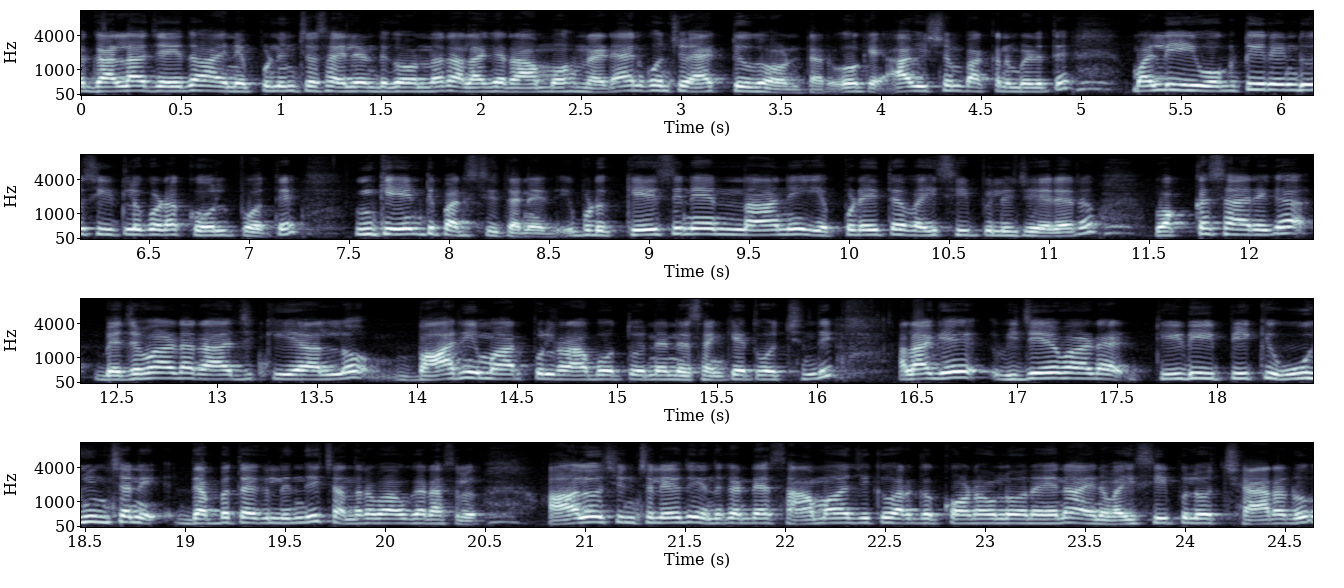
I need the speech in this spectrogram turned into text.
గల్లా జైదో ఆయన ఎప్పటి నుంచో సైలెంట్గా ఉన్నారు. అలాగే రామ్మోహన్ నాయుడు ఆయన కొంచెం యాక్టివ్గా ఉంటారు. ఓకే ఆ విషయం పక్కన పెడితే మళ్ళీ ఒకటి రెండు సీట్లు కూడా కోల్పోతే ఇంకేంటి పరిస్థితి అనేది? ఇప్పుడు కేసీనేని నాని ఎప్పుడైతే వైసీపీలు చేరారో ఒక్కసారిగా బెజవాడ రాజకీయాల్లో భారీ మార్పులు రాబోతున్నాయనే సంకేతం వచ్చింది. అలాగే విజయవాడ టీడీపీకి ఊహించని దెబ్బ తగిలింది చంద్రబాబు గారు అసలు. ఆలోచించలేదు ఎందుకంటే సామాజిక వర్గ కోణంలోనైనా ఆయన వైసీపీలో చేరరు.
